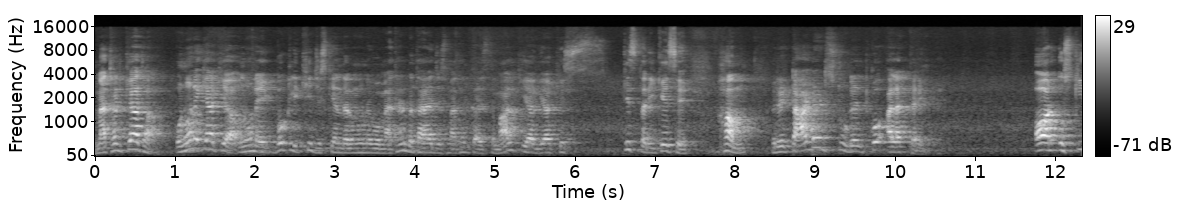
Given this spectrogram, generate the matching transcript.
मेथड क्या था? उन्होंने क्या किया? उन्होंने एक बुक लिखी जिसके अंदर उन्होंने वो मेथड बताया, जिस मेथड का इस्तेमाल किया गया, किस किस तरीके से हम रिटार्डेड स्टूडेंट को अलग करेंगे। और उसकी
